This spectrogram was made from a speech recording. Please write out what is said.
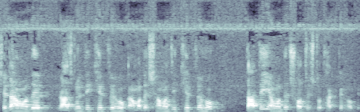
সেটা আমাদের রাজনৈতিক ক্ষেত্রে হোক, আমাদের সামাজিক ক্ষেত্রে হোক, তাতেই আমাদের সচেষ্ট থাকতে হবে।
